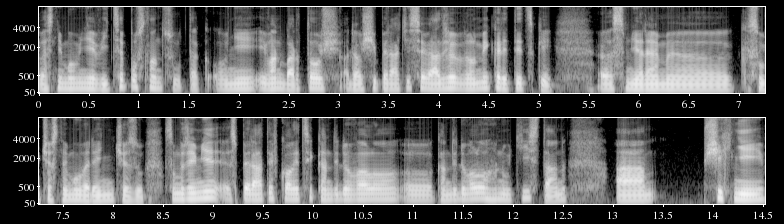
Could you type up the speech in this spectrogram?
ve sněmovně více poslanců, tak oni, Ivan Bartoš a další Piráti se vyjádřili velmi kriticky eh, směrem eh, k současnému vedení Česu. Samozřejmě z Piráty v koalici kandidovalo, kandidovalo hnutí stan a všichni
